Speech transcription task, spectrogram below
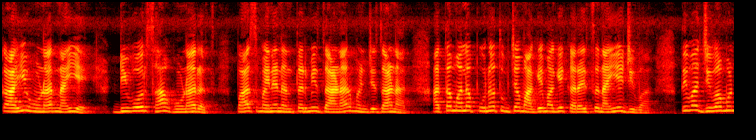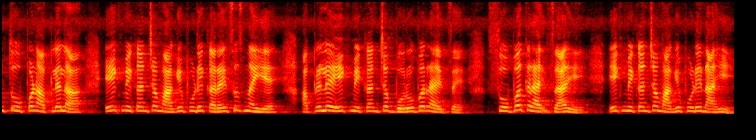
काही होणार नाही आहे डिवोर्स हा होणारच. पाच महिन्यानंतर मी जाणार म्हणजे जाणार. आता मला पुन्हा तुमच्या मागे मागे करायचं नाही आहे जीवा. तेव्हा जीवा म्हणतो पण आपल्याला एकमेकांच्या मागे पुढे करायचंच नाही आहे आपल्याला एकमेकांच्या बरोबर राहायचं आहे सोबत राहायचं आहे. एकमेकांच्या मागे पुढे नाही.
